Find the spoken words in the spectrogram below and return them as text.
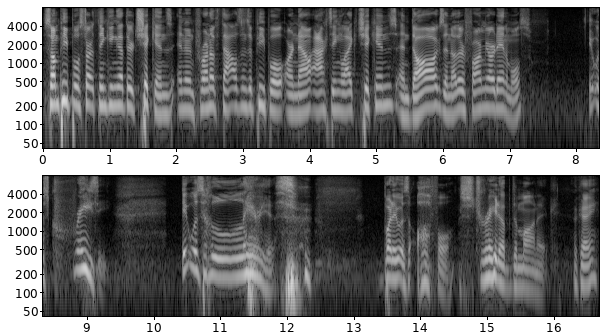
Some people start thinking that they're chickens, and in front of thousands of people are now acting like chickens and dogs and other farmyard animals. It was crazy. It was hilarious, but it was awful, straight up demonic, okay?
